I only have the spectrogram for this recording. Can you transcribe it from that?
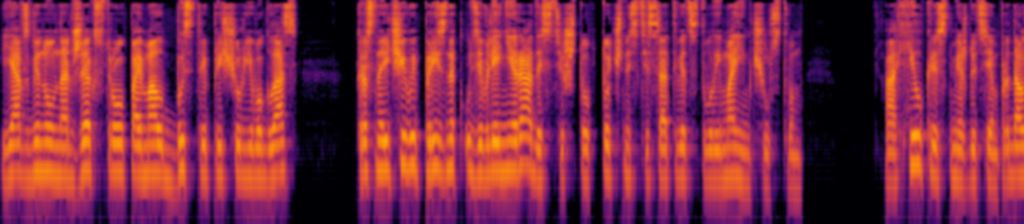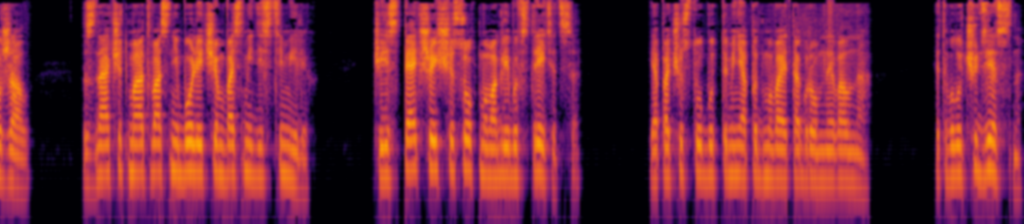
Я взглянул на Джекстроу, поймал быстрый прищур его глаз, красноречивый признак удивления и радости, что в точности соответствовало и моим чувствам. А Хилкрест, между тем, продолжал. «Значит, мы от вас не более чем в 80 милях. Через пять-шесть часов мы могли бы встретиться». Я почувствовал, будто меня подмывает огромная волна. Это было чудесно.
